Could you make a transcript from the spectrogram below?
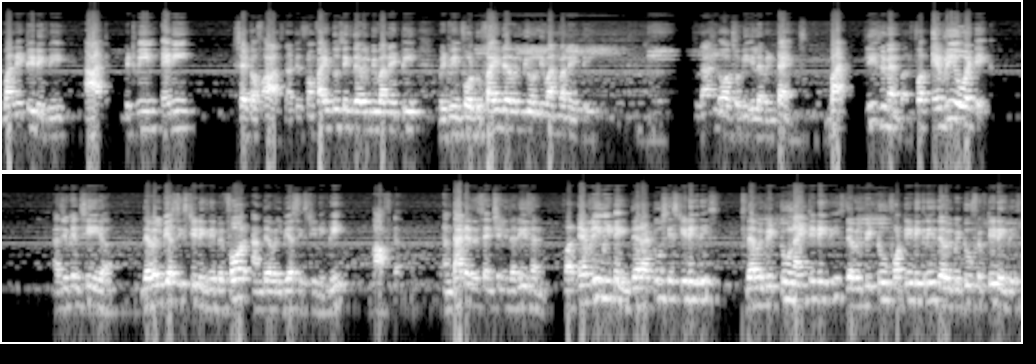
180 degree at between any set of hours. That is from 5 to 6 there will be 180, between 4 to 5 there will be only one 180. So that will also be 11 times. But please remember, for every overtake, as you can see here, there will be a 60 degree before and there will be a 60 degree after. And that is essentially the reason. For every meeting, there are 260 degrees, there will be 290 degrees, there will be 240 degrees, there will be 250 degrees.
